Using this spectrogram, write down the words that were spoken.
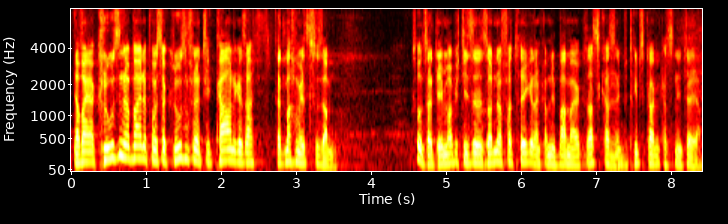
Da war ja Klusen dabei, der Professor Klusen von der TK, und gesagt, das machen wir jetzt zusammen. So, und seitdem habe ich diese Sonderverträge, dann kamen die Barmer Ersatzkassen, mhm. die Betriebskrankenkassen hinterher.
